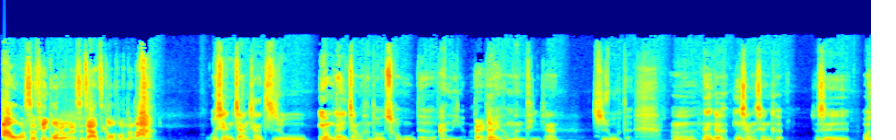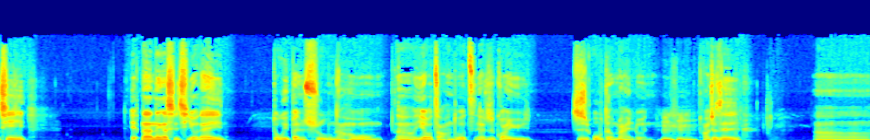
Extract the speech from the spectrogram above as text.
啊。我是听过有人是这样子沟通的啦。我先讲一下植物，因为我们刚才讲了很多宠物的案例了嘛，对对，我们听一下植物的，嗯、呃，那个印象很深刻，就是。我其实也那那个时期有在读一本书，然后嗯、呃，也有找很多资料，就是关于植物的脉轮。嗯哼，好，就是嗯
